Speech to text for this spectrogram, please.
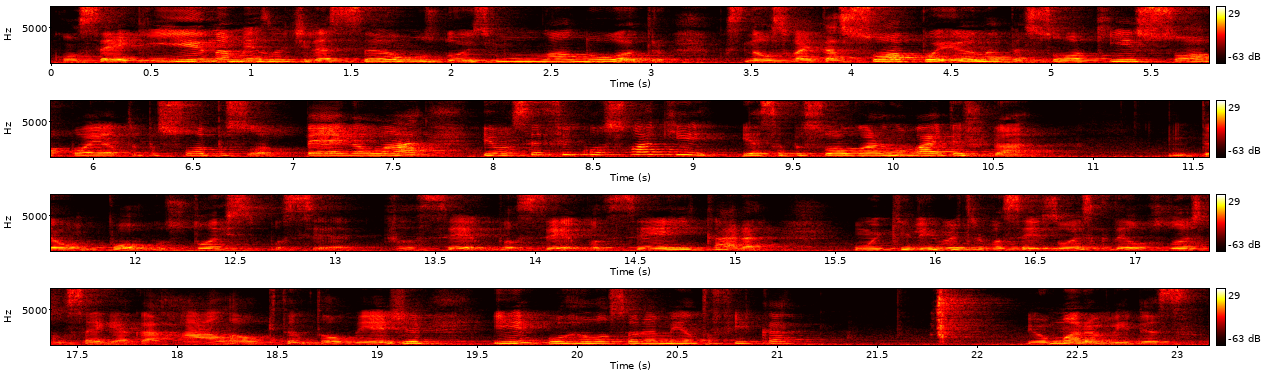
consegue ir na mesma direção, os dois um lado do outro. Porque senão você vai estar só apoiando a pessoa aqui, só apoia a outra pessoa, a pessoa pega lá e você ficou só aqui. E essa pessoa agora não vai te ajudar. Então, pô, os dois, você, você, você, você e, cara, um equilíbrio entre vocês dois, que daí os dois conseguem agarrar lá o que tanto almeja e o relacionamento fica mil maravilhas.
